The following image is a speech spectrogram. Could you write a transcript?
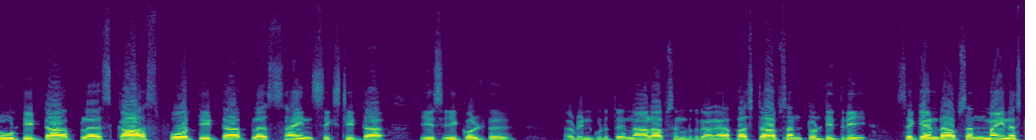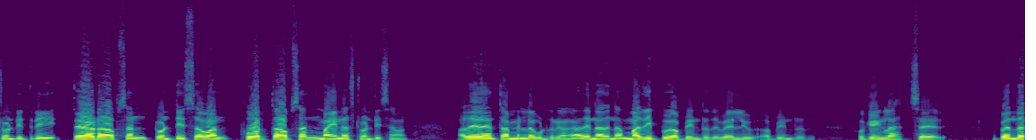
two theta plus cos four theta plus sine six theta is equal to அப்படின்னு கொடுத்து நாலு ஆப்ஷன் கொடுத்துருக்காங்க. First option twenty three second option minus twenty three third option twenty seven fourth option minus twenty seven அதே தான் தமிழில் கொடுத்துருக்காங்க. அது என்னதுன்னா மதிப்பு அப்படின்றது வேல்யூ அப்படின்றது. ஓகேங்களா சரி. இப்போ இந்த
